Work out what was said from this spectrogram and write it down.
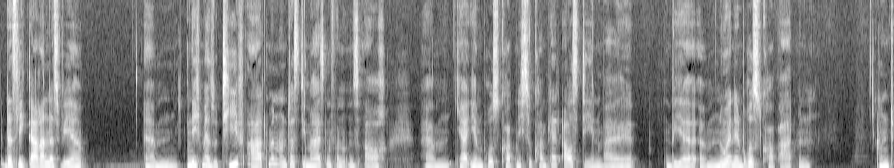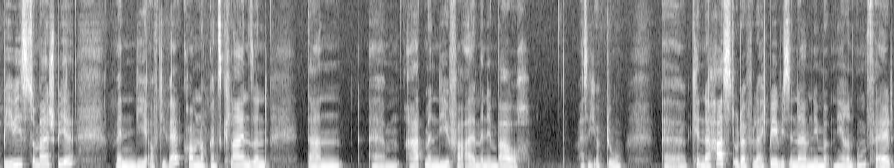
das liegt daran, dass wir ähm, nicht mehr so tief atmen und dass die meisten von uns auch ähm, ja, ihren Brustkorb nicht so komplett ausdehnen, weil wir ähm, nur in den Brustkorb atmen. Und Babys zum Beispiel, wenn die auf die Welt kommen, noch ganz klein sind, dann ähm, atmen die vor allem in den Bauch. weiß nicht, ob du äh, Kinder hast oder vielleicht Babys in deinem näheren Umfeld,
